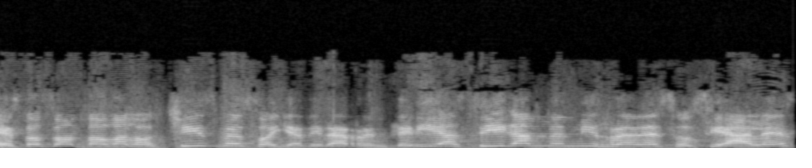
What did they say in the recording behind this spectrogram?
Estos son todos los chismes, soy Yadira Rentería, síganme en mis redes sociales,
